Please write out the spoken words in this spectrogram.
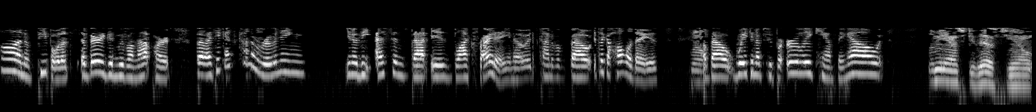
ton of people. That's a very good move on that part. But I think it's kind of ruining, you know, the essence that is Black Friday. You know, it's kind of about, it's like a holiday. It's well, about waking up super early, camping out. let me ask you this. You know,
